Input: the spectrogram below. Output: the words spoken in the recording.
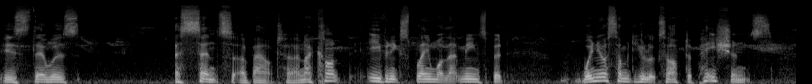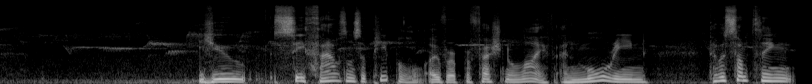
is there was a sense about her. And I can't even explain what that means, but when you're somebody who looks after patients, you see thousands of people over a professional life. And Maureen, there was something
